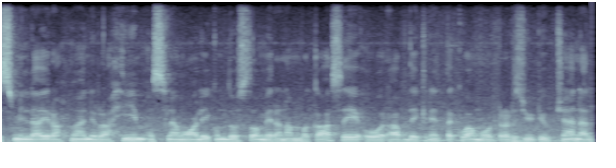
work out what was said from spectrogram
بسم اللہ الرحمن الرحیم۔ السلام علیکم دوستو، میرا نام وقاص ہے اور آپ دیکھ رہے ہیں تقوی موٹرز یوٹیوب چینل۔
